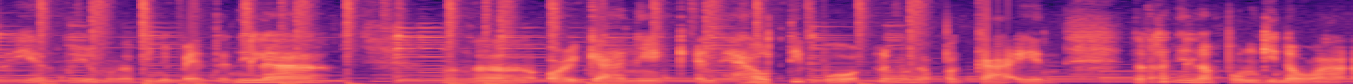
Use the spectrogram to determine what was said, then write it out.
Ayan po yung mga binibenta nila mga organic and healthy po ng mga pagkain na kanilang pong ginawa.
